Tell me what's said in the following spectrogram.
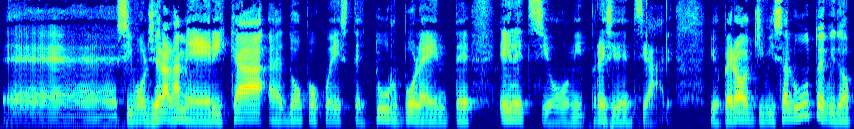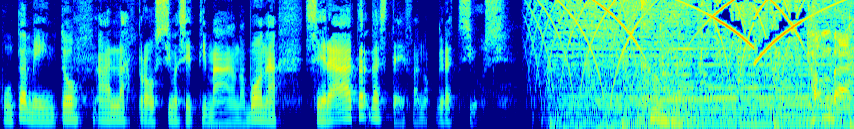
eh, si volgerà l'America eh, dopo queste turbolente elezioni presidenziali. Io per oggi vi saluto e vi do appuntamento alla prossima settimana. Una buona serata da Stefano Graziosi. Come back.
